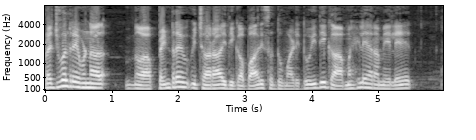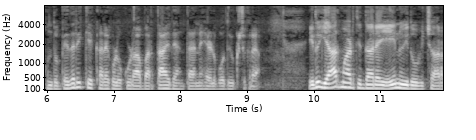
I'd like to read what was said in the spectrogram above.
ಪ್ರಜ್ವಲ್ ರೇವಣ್ಣ ಪೆನ್ ಪೆನ್ಡ್ರೈವ್ ವಿಚಾರ ಇದೀಗ ಭಾರಿ ಸದ್ದು ಮಾಡಿದ್ದು. ಇದೀಗ ಮಹಿಳೆಯರ ಮೇಲೆ ಒಂದು ಬೆದರಿಕೆ ಕರೆಗಳು ಕೂಡ ಬರ್ತಾ ಇದೆ ಅಂತಾನೆ ಹೇಳ್ಬೋದು ವೀಕ್ಷಕರೇ. ಇದು ಯಾರು ಮಾಡ್ತಿದ್ದಾರೆ, ಏನು ಇದು ವಿಚಾರ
